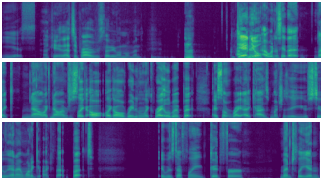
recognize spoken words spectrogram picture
yes. Okay, that's a Proverbs 31 woman. I wouldn't- Daniel, I wouldn't say that like now. Like now, I'm just like I'll like I'll read and like write a little bit, but I just don't write like as much as I used to, and I want to get back to that. But it was definitely good for mentally and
